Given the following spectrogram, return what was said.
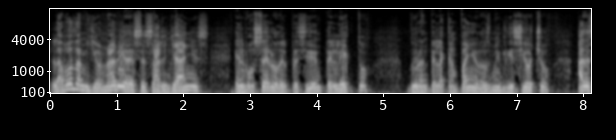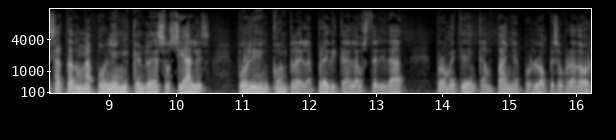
La boda millonaria de César Yáñez, el vocero del presidente electo, durante la campaña de 2018, ha desatado una polémica en redes sociales por ir en contra de la prédica de la austeridad prometida en campaña por López Obrador.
